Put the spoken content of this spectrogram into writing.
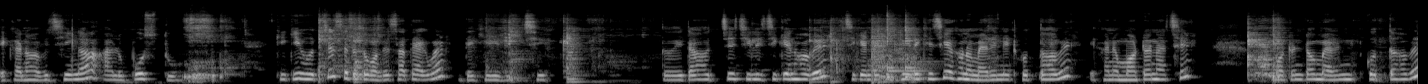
এখানে হবে ঝিঙা, আলু পোস্ত। কি কি হচ্ছে সেটা তোমাদের সাথে একবার দেখিয়ে দিচ্ছি। তো এটা হচ্ছে চিলি চিকেন হবে। চিকেনটাকে ধুয়ে রেখেছি, এখনও ম্যারিনেট করতে হবে। এখানে মটন আছে, মটনটাও ম্যারিনেট করতে হবে।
